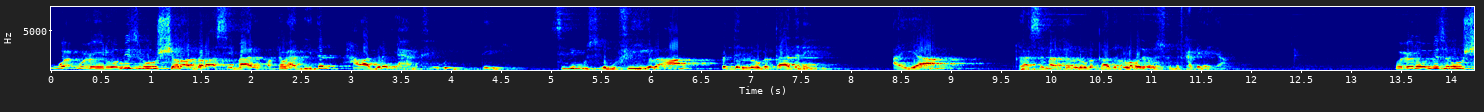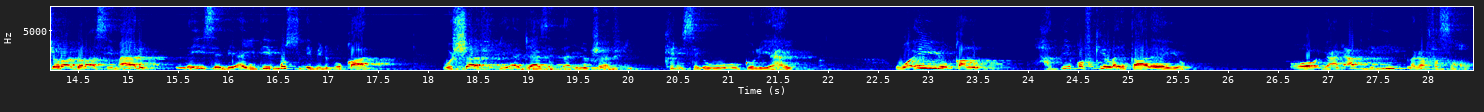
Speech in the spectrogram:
wuxuu yidhi wamiluhu shiraa bira'si maalik. Marka waxaa diidan xanaabilo iyo xanafiya way diidan yihiin. Sidii muslimu fiihigaba aan bedel looga qaadanaynin ayaan raasamaalkana looga qaadanayn labadiba isku mid ka dhigayaan. Wuxuu yihi wamiluhu shiraa bira'si maalik laysa biaydi muslimin muqaali. Washaafici ajaaza imaam shaafici kan isaga wuu ogol yahay wain yuqal haddii qofkii la iqaaleeyo oo yani caqdigii laga fasakho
